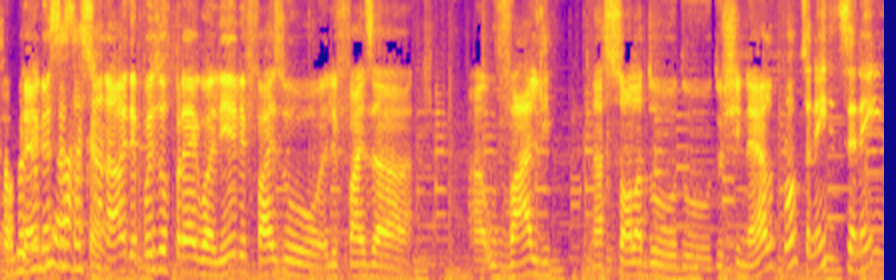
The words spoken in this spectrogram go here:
prego, o da prego é sensacional. E depois o prego ali, ele faz o. ele faz a, a- o vale na sola do, do, do chinelo. Pronto, você nem, você nem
